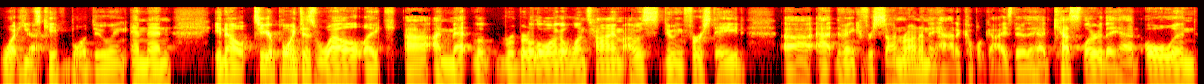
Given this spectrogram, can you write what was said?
what he yeah. was capable of doing. And then, you know, to your point as well, like uh, I met L- Roberto Luongo one time. I was doing first aid uh, at the Vancouver Sun Run, and they had a couple guys there. They had Kesler, they had Ohlund,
